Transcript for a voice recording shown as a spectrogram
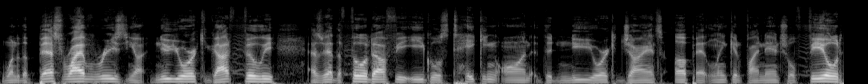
one of the best rivalries. You got New York, you got Philly, as we had the Philadelphia Eagles taking on the New York Giants up at Lincoln Financial Field.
